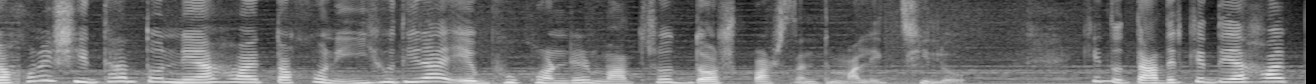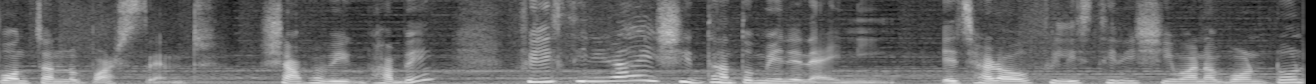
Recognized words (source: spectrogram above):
যখনই সিদ্ধান্ত নেওয়া হয় তখন ইহুদিরা এ ভূখণ্ডের মাত্র দশ পার্সেন্ট মালিক ছিল। কিন্তু তাদেরকে দেয়া হয় পঞ্চান্ন পার্সেন্ট। স্বাভাবিকভাবে ফিলিস্তিনিরা এই সিদ্ধান্ত মেনে নেয়নি। এছাড়াও ফিলিস্তিনি সীমানা বন্টন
